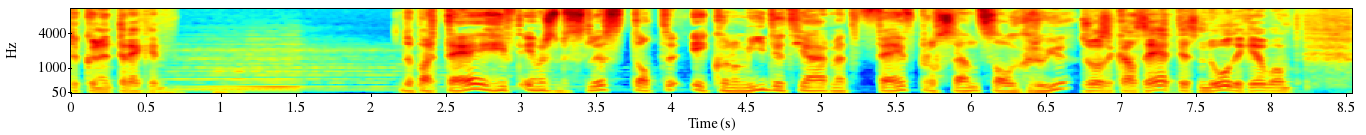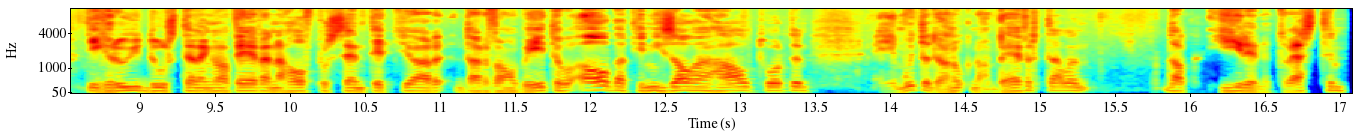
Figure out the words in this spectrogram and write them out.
te kunnen trekken. De partij heeft immers beslist dat de economie dit jaar met 5% zal groeien. Zoals ik al zei, het is nodig, hè, want die groeidoelstelling van 5,5% dit jaar, daarvan weten we al dat die niet zal gehaald worden. En je moet er dan ook nog bij vertellen dat hier in het Westen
